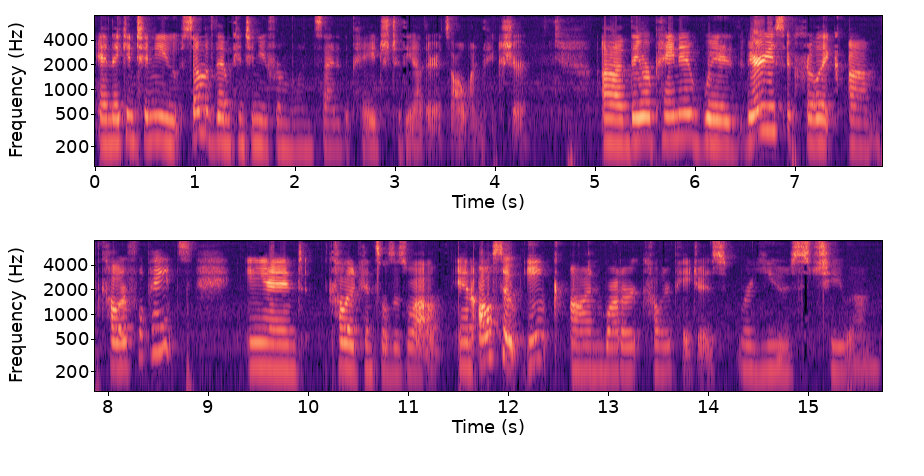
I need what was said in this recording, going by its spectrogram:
and they continue, some of them continue from one side of the page to the other. It's all one picture. Um, they were painted with various acrylic um, colorful paints and colored pencils as well. And also ink on watercolor pages were used to um,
